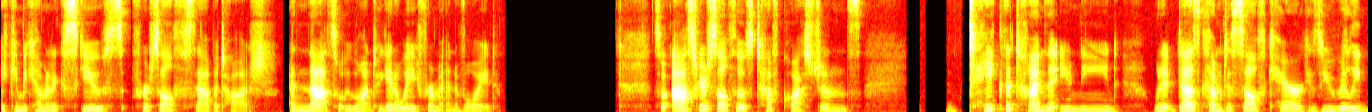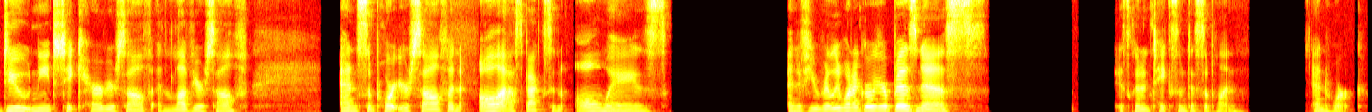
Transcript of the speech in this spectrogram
it can become an excuse for self sabotage. And that's what we want to get away from and avoid. So ask yourself those tough questions. Take the time that you need when it does come to self care, because you really do need to take care of yourself and love yourself and support yourself in all aspects, and all ways. And if you really want to grow your business, it's going to take some discipline and work.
